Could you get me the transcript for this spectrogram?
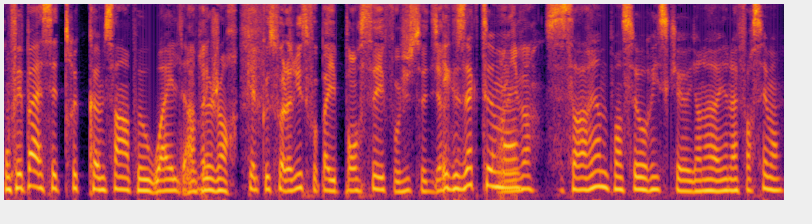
on fait pas assez de trucs comme ça un peu wild, un peu genre. Quel que soit le risque, faut pas y penser. Il faut juste se dire. Exactement. On y va. Ça sert à rien de penser au risque. Il y en a il y en a forcément.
